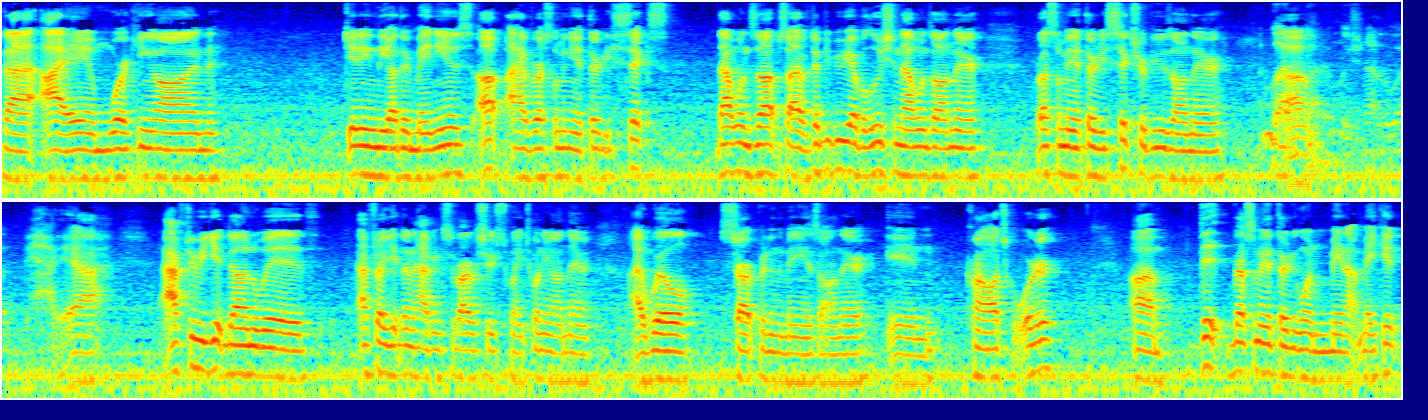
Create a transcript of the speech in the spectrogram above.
that I am working on getting the other Manias up. I have WrestleMania 36. That one's up. So I have WWE Evolution. That one's on there. WrestleMania 36 reviews on there. I'm glad Um, we got Evolution out of the way. yeah. After we get done with, after I get done having Survivor Series 2020 on there, I will start putting the manias on there in chronological order. Um, the, WrestleMania 31 may not make it.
